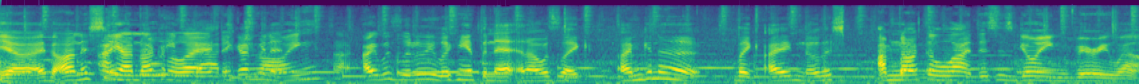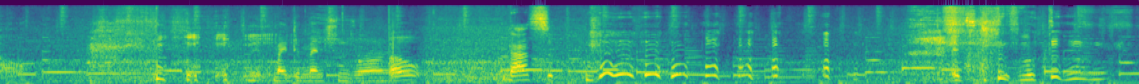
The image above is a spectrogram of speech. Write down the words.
Yeah, I, honestly, I'm I'm, not gonna lie. I think I'm drawing. gonna. I I was literally looking at the net and I was like, I'm gonna, like, I know this. I'm not gonna lie, this is going very well. my dimensions wrong. Oh, that's. it's.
